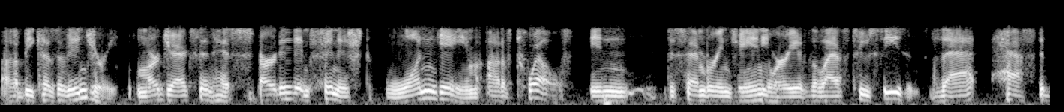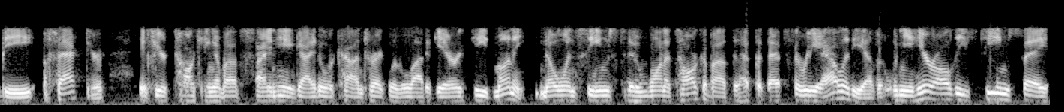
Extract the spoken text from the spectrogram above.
uh, because of injury. Lamar Jackson has started and finished one game out of 12 in December and January of the last two seasons. That has to be a factor if you're talking about signing a guy to a contract with a lot of guaranteed money. No one seems to want to talk about that, but that's the reality of it. When you hear all these teams say,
